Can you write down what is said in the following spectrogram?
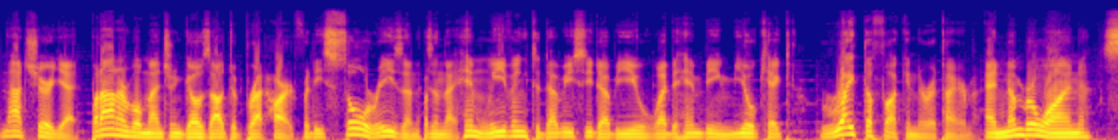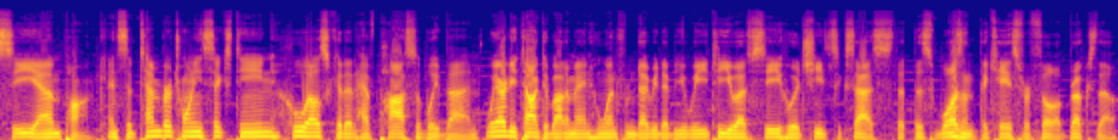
Not sure yet. But honorable mention goes out to Bret Hart for the sole reason that him leaving to WCW led to him being mule kicked right the fuck into retirement. And number one, CM Punk. In September 2016, who else could it have possibly been? We already talked about a man who went from WWE to UFC who achieved success. That this wasn't the case for Phillip Brooks though.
